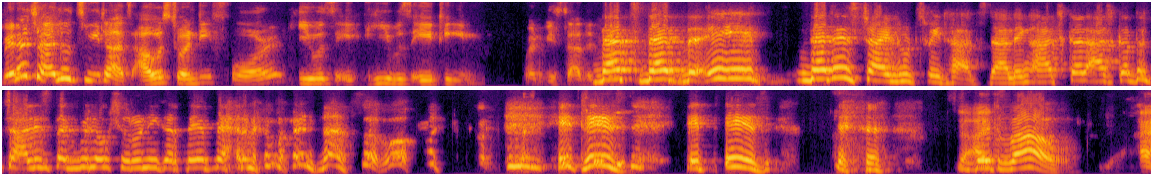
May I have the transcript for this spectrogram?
We're not childhood sweethearts. I was 24. He was eight- he was 18 when we started. that's that it, that is childhood sweethearts darling आजकल आजकल तो 40 तक भी लोग शुरू नहीं करते हैं प्यार में पड़ना so it is it is So I- but wow I,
